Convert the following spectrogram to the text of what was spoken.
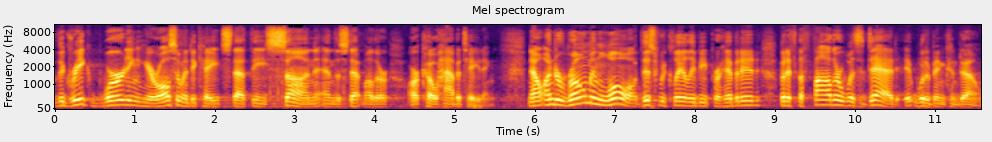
the Greek wording here also indicates that the son and the stepmother are cohabitating. Now, under Roman law, this would clearly be prohibited, but if the father was dead, it would have been condoned.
